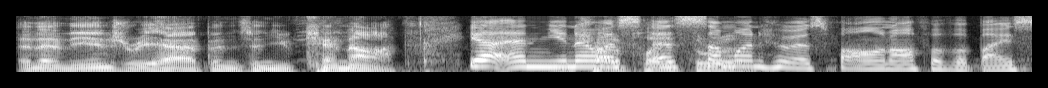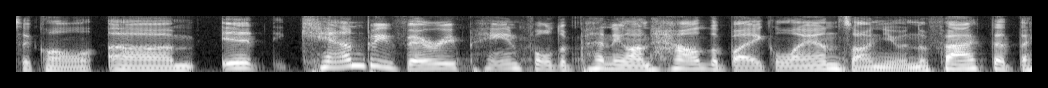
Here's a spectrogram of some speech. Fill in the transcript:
and then the injury happens and you cannot. Yeah, and you know, Try to as, play as through. someone who has fallen off of a bicycle, um, it can be very painful depending on how the bike lands on you. And the fact that the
